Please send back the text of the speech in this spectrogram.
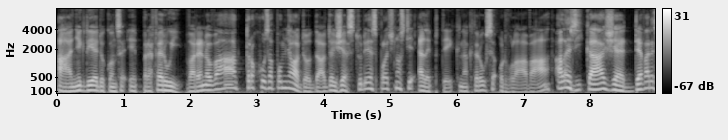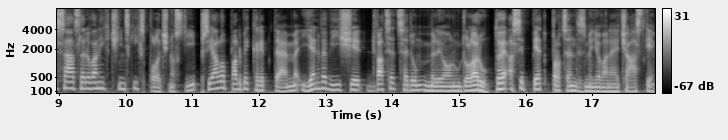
a někdy je dokonce i preferují. Varenová trochu zapomněla dodat, že studie společnosti Elliptic, na kterou se odvolává, ale říká, že 90 sledovaných čínských společností přijalo platby kryptem jen ve výši 27 milionů dolarů. To je asi 5% zmiňované částky.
